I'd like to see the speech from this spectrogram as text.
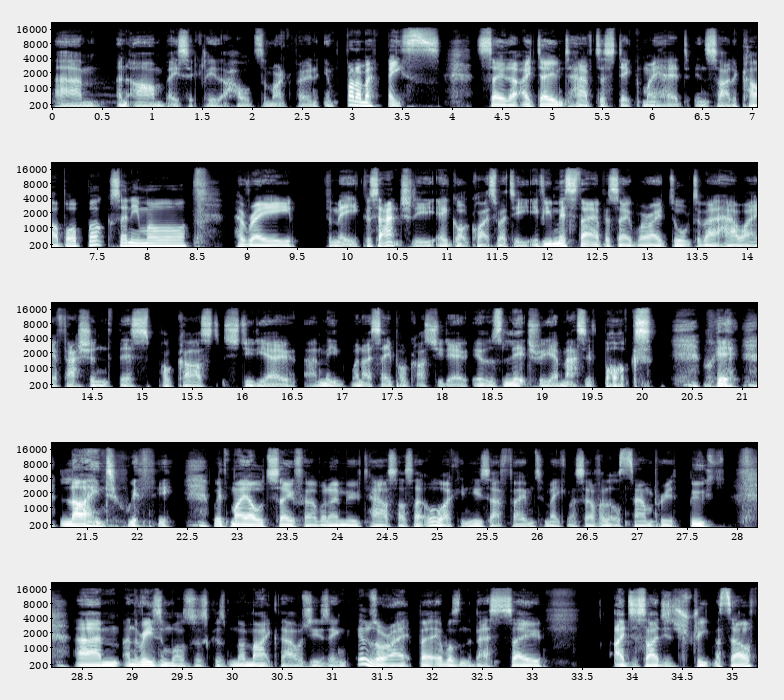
um, an arm basically that holds the microphone in front of my face so that I don't have to stick my head inside a cardboard box anymore. Hooray for me, because actually it got quite sweaty. If you missed that episode where I talked about how I fashioned this podcast studio, I mean, when I say podcast studio, it was literally a massive box we're lined with the with my old sofa when I moved house. I was like, oh, I can use that foam to make myself a little soundproof booth. Um, and the reason was was because my mic that I was using, it was all right, but it wasn't the best. So I decided to treat myself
